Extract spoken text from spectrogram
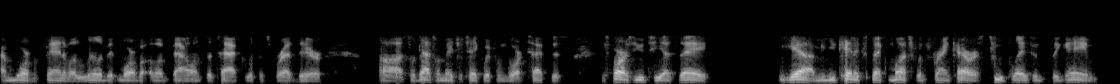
I'm more of a fan of a little bit more of a, of a balanced attack with the spread there. Uh, so that's a major takeaway from North Texas. As far as UTSA, yeah, I mean, you can't expect much when Frank Harris two plays into the game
